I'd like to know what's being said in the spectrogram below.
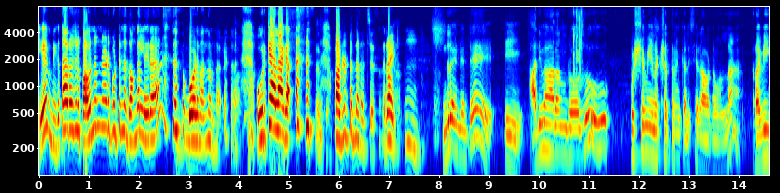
ఏం మిగతా రోజులు పౌర్ణమి నాడు పుట్టిన దొంగలు లేరా? బోడు మంది ఉన్నారు. ఊరికే అలాగా. పడుంటుందని వచ్చేసింది. రైట్ ఇందులో ఏంటంటే ఈ ఆదివారం రోజు పుష్యమి నక్షత్రం కలిసి రావడం వల్ల రవి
